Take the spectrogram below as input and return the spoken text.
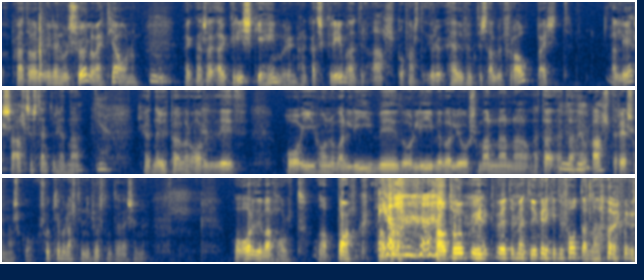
hvað þetta var verið söluvænt hjá honum mm. vegna þess að, gríski heimurinn hann gæti skrifað þetta allt og fannst, hefði fundist alveg frábært að lesa allt sem stendur hérna já, hérna upphæði var orðið og í honum var lífið og lífið var ljós mannana og þetta, þetta hefur allt resona sko og svo kemur allt inn í 14. versinu og orðið var hold og það bank þá, Já. þá tóku hinn betur mentu ykkur ekki til fótana og við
